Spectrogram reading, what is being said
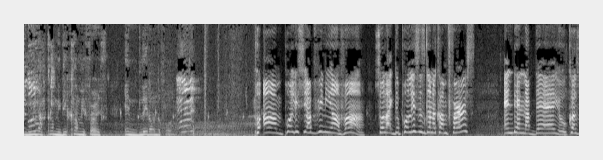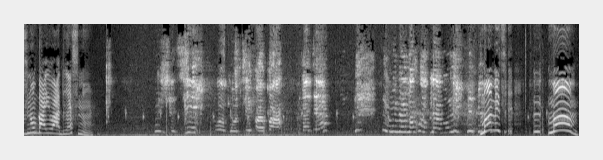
you not coming, they coming first and later on the floor. Eh? Po, um, police yap vini anvan. So like the police is gonna come first and then nap der yo. Cause nou ba yo adres nou. Je di, ou bonte papa. Nadia, se mou nan la problem ou. Mom, it's... Mom!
